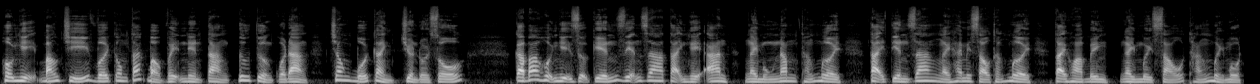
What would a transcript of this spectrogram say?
hội nghị báo chí với công tác bảo vệ nền tảng tư tưởng của Đảng trong bối cảnh chuyển đổi số. Cả ba hội nghị dự kiến diễn ra tại Nghệ An ngày 5 tháng 10, tại Tiền Giang ngày 26 tháng 10, tại Hòa Bình ngày 16 tháng 11.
